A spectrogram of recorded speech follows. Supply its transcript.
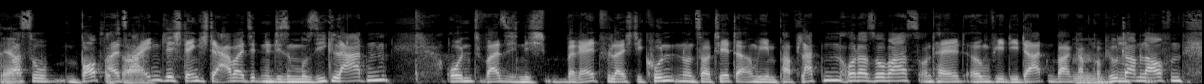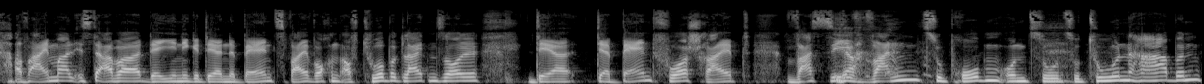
ja, was so Bob total. als eigentlich, denke ich, der arbeitet in diesem Musikladen und weiß ich nicht, berät vielleicht die Kunden und sortiert da irgendwie ein paar Platten oder sowas und hält irgendwie die Datenbank mhm. am Computer am Laufen. Auf einmal ist er aber derjenige, der eine Band zwei Wochen auf Tour begleiten soll, der der Band vorschreibt, was sie ja. wann zu proben und zu, zu tun haben.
